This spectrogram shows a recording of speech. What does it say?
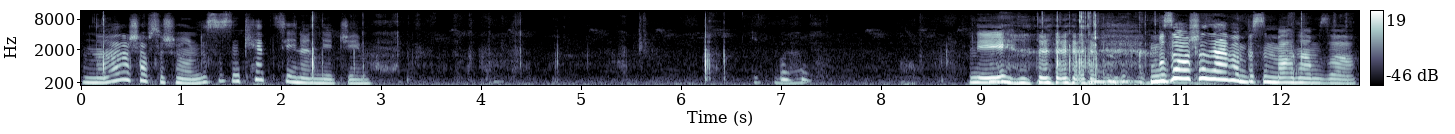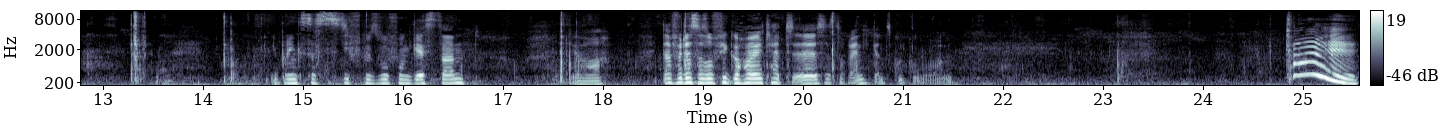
Na, das schaffst du schon. Das ist ein Kätzchen an dir, Jim. Nee. Muss auch schon selber ein bisschen machen, Hamza. Übrigens, das ist die Frisur von gestern. Ja. Dafür, dass er so viel geheult hat, äh, ist es doch eigentlich ganz gut geworden. Toll!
